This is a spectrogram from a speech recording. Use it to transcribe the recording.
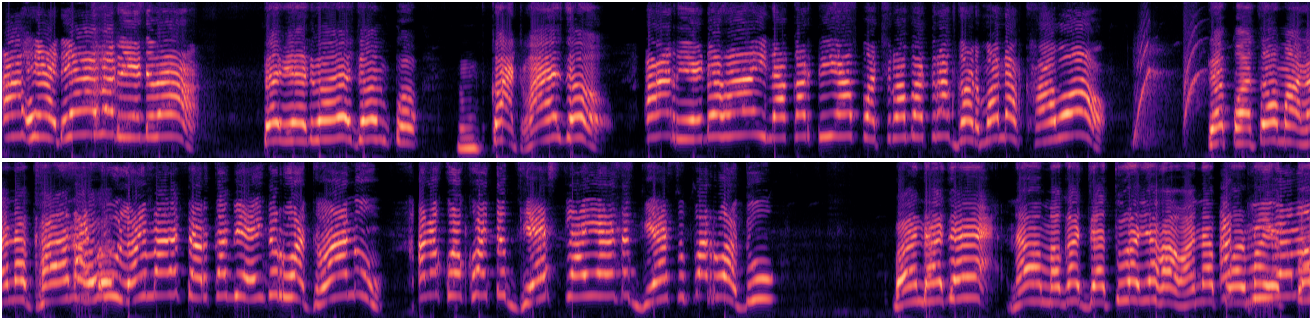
આ હેડે આવા રેડવા. તે વેડવાએ જો ને જો. આ રેડો હોય એના કરતી આ પચરા બચરા ઘરમાં ન ખાવો તે પચરા મારે ના ખાવાનું ચૂલાઈ મારા તડકા બેહી તો રોધવાનું. અને કોક હોય તો ગેસ લઈ આવે તો ગેસ ઉપર રોધું. બંધ હજે. ના મગજ જતું રહે હવાના પરમાં એક તો.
